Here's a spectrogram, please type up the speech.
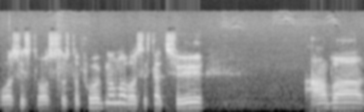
was ist was, hast du vorgenommen, was ist der Ziel? Aber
